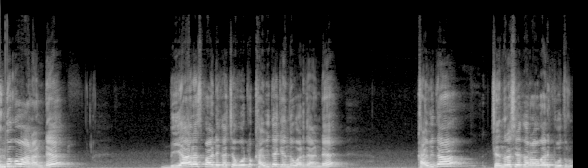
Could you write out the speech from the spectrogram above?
ఎందుకు అని అంటే బీఆర్ఎస్ పార్టీకి వచ్చే ఓట్లు కవితకి ఎందుకు పడతాయి అంటే కవిత చంద్రశేఖరరావు గారి కూతురు.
